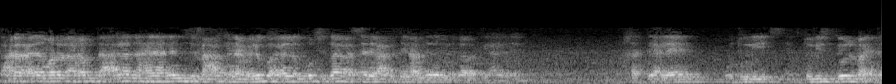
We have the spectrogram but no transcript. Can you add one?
تعالى معانا مرة الاعلام تعالى أنا هننزل معاك. هنعمل لكم إعلان للكورس ده. بس هنبعت الاثنين عندنا من اداره الاعلانات خدت إعلان و two leads. ال two leads دول ما يعني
